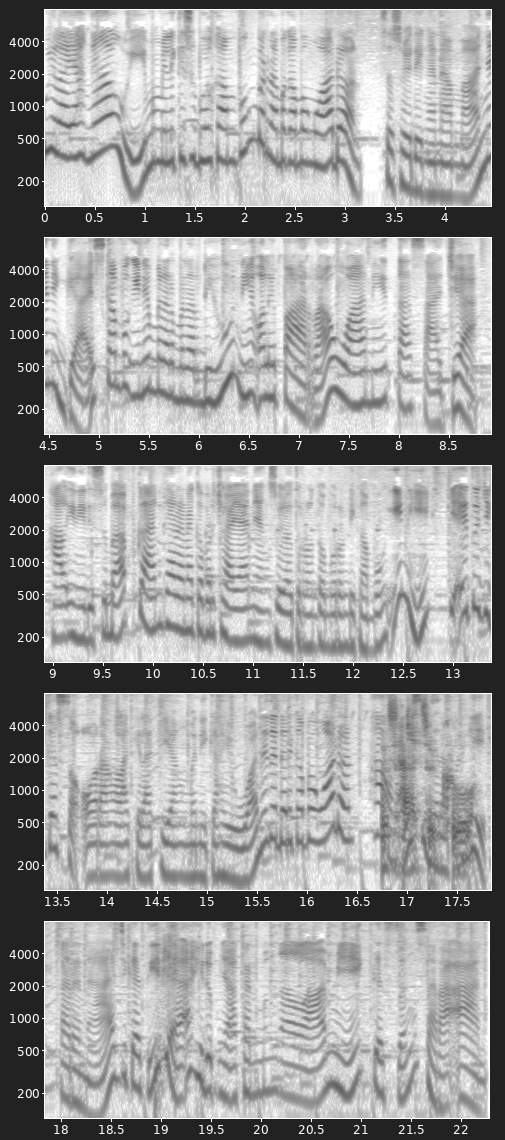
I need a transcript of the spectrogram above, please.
Wilayah Ngawi memiliki sebuah kampung bernama Kampung Wadon. Sesuai dengan namanya nih guys, kampung ini benar-benar dihuni oleh para wanita saja. Hal ini disebabkan karena kepercayaan yang sudah turun-temurun di kampung ini, yaitu jika seorang laki-laki yang menikahi wanita dari Kampung Wadon harus segera cool. pergi. Karena jika tidak, hidupnya akan mengalami kesengsaraan.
